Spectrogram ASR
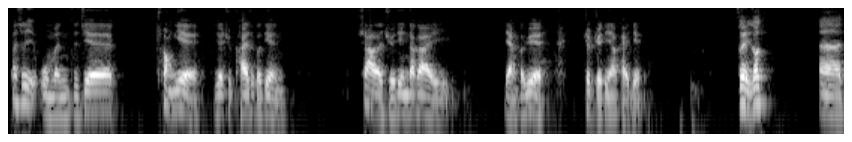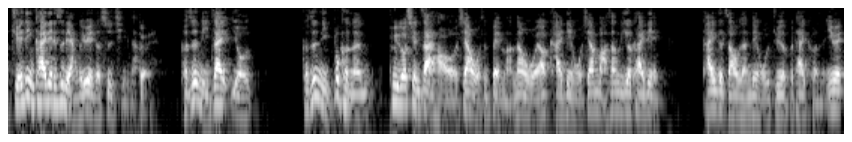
但是我们直接创业，直接去开这个店，下了决定，大概两个月就决定要开店。所以你说。呃，决定开店是两个月的事情啊。对。可是你在有，可是你不可能，譬如说现在好了，现在我是 Ben 嘛，那我要开店，我现在马上立刻开店，开一个早午餐店，我觉得不太可能，因为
